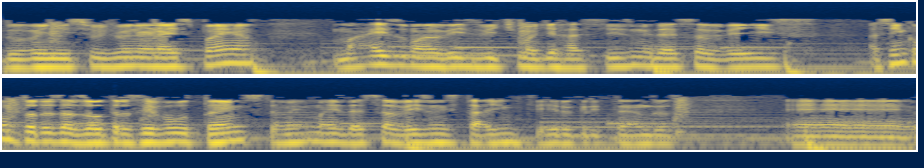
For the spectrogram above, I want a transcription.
do Vinícius Júnior na Espanha, mais uma vez vítima de racismo e dessa vez, assim como todas as outras revoltantes também, mas dessa vez um estádio inteiro gritando é,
